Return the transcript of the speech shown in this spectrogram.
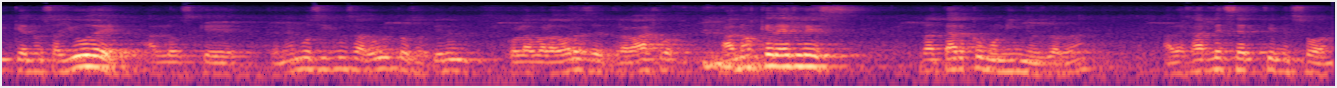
y que nos ayude a los que tenemos hijos adultos o tienen colaboradores de trabajo a no quererles tratar como niños, ¿verdad? A dejarles ser quienes son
